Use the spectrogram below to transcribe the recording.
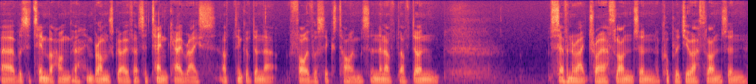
uh, was the Timberhonger in Bromsgrove. That's a 10K race. I think I've done that five or six times. And then I've, I've done seven or eight triathlons and a couple of duathlons and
